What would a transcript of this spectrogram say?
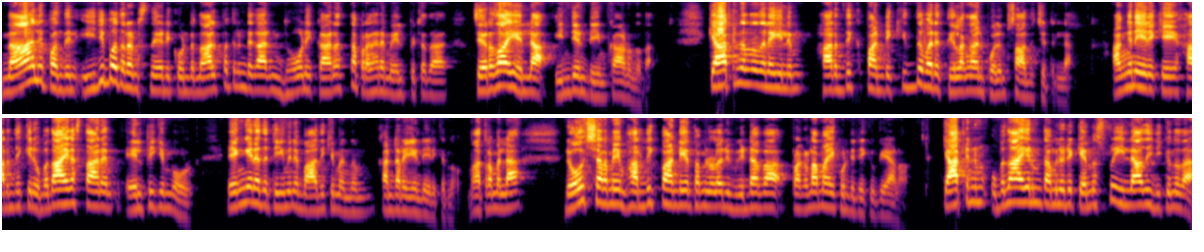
നാല് പന്തിൽ ഇരുപത് റൺസ് നേടിക്കൊണ്ട് നാൽപ്പത്തിരണ്ടുകാരൻ ധോണി കനത്ത പ്രഹരം ഏൽപ്പിച്ചത് ചെറുതായല്ല ഇന്ത്യൻ ടീം കാണുന്നത്. ക്യാപ്റ്റൻ എന്ന നിലയിലും ഹർദിക് പാണ്ഡ്യയ്ക്ക് ഇതുവരെ തിളങ്ങാൻ പോലും സാധിച്ചിട്ടില്ല. അങ്ങനെയിരിക്കെ ഹർദിക്കിന് ഉപദായക സ്ഥാനം ഏൽപ്പിക്കുമ്പോൾ എങ്ങനെ അത് ടീമിനെ ബാധിക്കുമെന്നും കണ്ടറിയേണ്ടിയിരിക്കുന്നു. മാത്രമല്ല രോഹിത് ശർമ്മയും ഹർദിക് പാണ്ഡ്യയും തമ്മിലുള്ള ഒരു വിടവ പ്രകടമായി കൊണ്ടിരിക്കുകയാണ്. ക്യാപ്റ്റനും ഉപനായകനും തമ്മിലൊരു കെമിസ്ട്രി ഇല്ലാതെ ഇരിക്കുന്നത്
